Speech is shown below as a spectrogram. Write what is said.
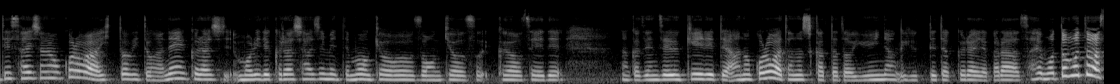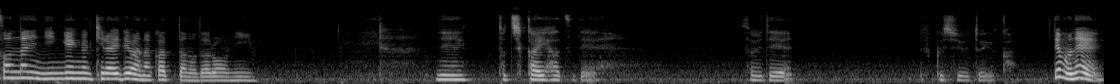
で最初の頃は人々がね暮らし森で暮らし始めても共存共共生でなんか全然受け入れてあの頃は楽しかったと言いな言ってたくらいだからもともとはそんなに人間が嫌いではなかったのだろうにね土地開発でそれで復讐というか。でもね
